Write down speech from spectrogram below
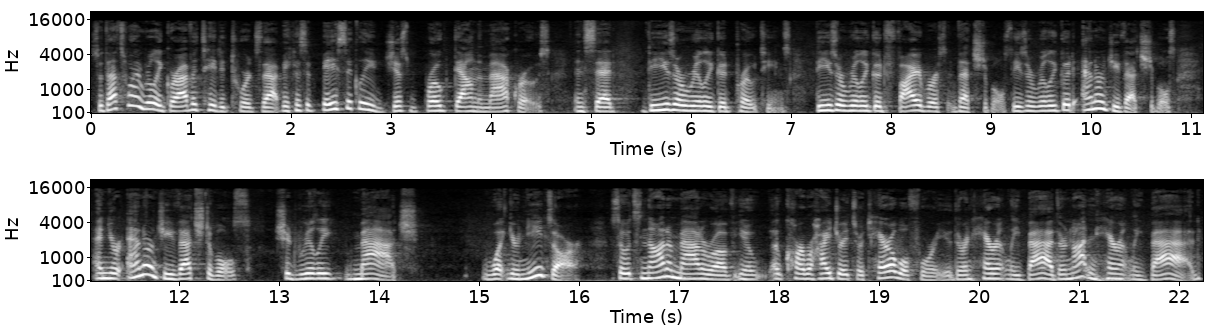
So that's why I really gravitated towards that because it basically just broke down the macros and said, these are really good proteins. These are really good fibrous vegetables. These are really good energy vegetables. And your energy vegetables should really match what your needs are. So it's not a matter of, you know, uh, carbohydrates are terrible for you. They're inherently bad. They're not inherently bad.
